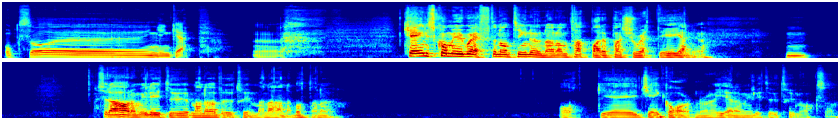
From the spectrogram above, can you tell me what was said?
Också eh, ingen cap. Eh, Keynes kommer ju gå efter någonting nu när de tappade Pacioretty igen ju. mm. Så där har de ju lite manöverutrymme när han är borta nu. Och eh, Jake Gardner ger dem ju lite utrymme också.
